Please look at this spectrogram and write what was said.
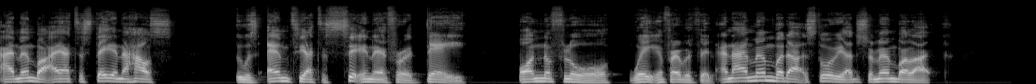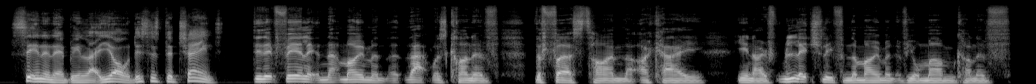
I remember I had to stay in the house. It was empty. I had to sit in there for a day on the floor, waiting for everything. And I remember that story. I just remember like sitting in there being like, yo, this is the change. Did it feel it in that moment that that was kind of the first time that, okay, you know, literally from the moment of your mum kind of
